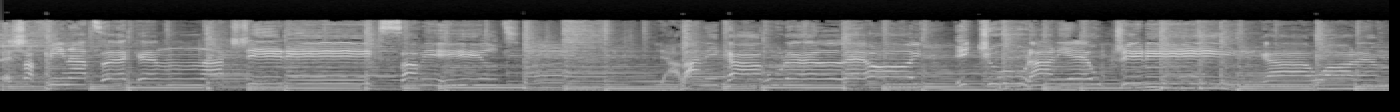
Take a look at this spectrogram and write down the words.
Desafinatzeken atxirik zabiltz Jadanik agure lehoi itxurari eutxirik Gauaren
